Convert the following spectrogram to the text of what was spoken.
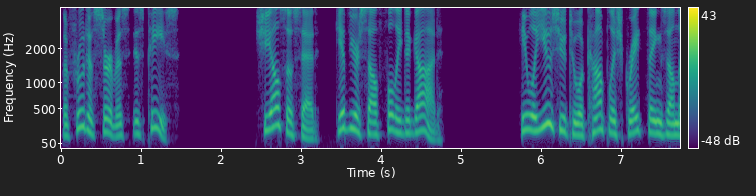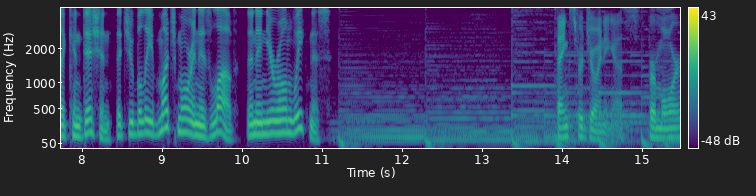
the fruit of service is peace. She also said, Give yourself fully to God. He will use you to accomplish great things on the condition that you believe much more in His love than in your own weakness. Thanks for joining us. For more,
